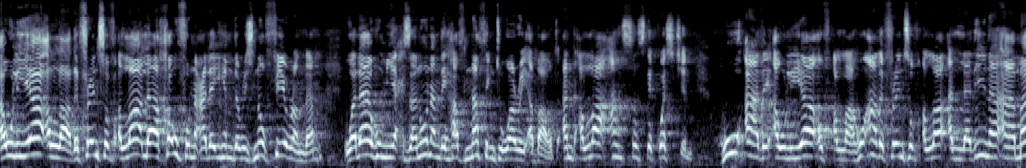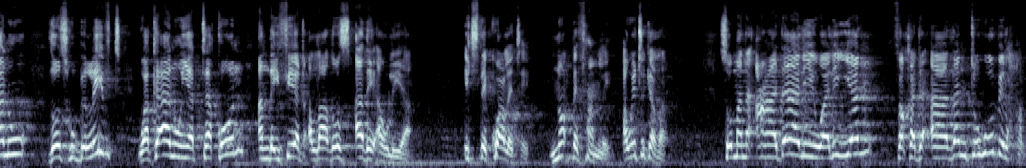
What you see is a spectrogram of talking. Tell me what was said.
Awliya Allah, the friends of Allah, la khawfun alayhim, there is no fear on them, wala hum yahzanun, and they have nothing to worry about. And Allah answers the question, who are the awliya of Allah? Who are the friends of Allah? Alladina amanu those who believed, وكانوا يتقون, and they feared Allah, those are the awliya. It's the quality, not the family. Are we together? So من عادى لي وليا فقد آذنته بالحرب.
